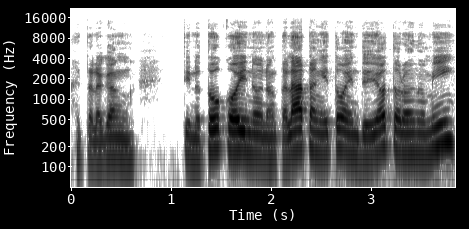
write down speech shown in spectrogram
ay talagang tinutukoy no ng talatang ito in Deuteronomy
